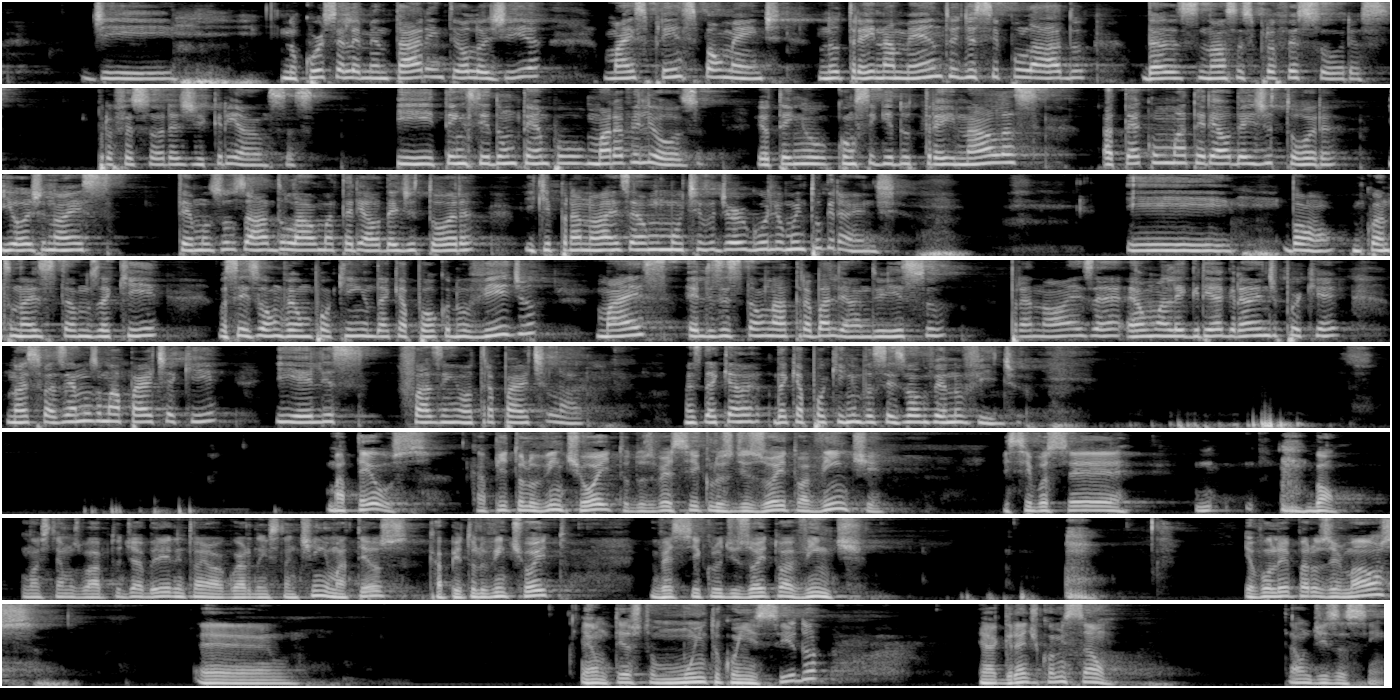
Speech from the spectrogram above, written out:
de no curso elementar em teologia, mas principalmente no treinamento e discipulado das nossas professoras, professoras de crianças. E tem sido um tempo maravilhoso. Eu tenho conseguido treiná-las até com o material da editora. E hoje nós temos usado lá o material da editora e que para nós é um motivo de orgulho muito grande. E, bom, enquanto nós estamos aqui, vocês vão ver um pouquinho daqui a pouco no vídeo, mas eles estão lá trabalhando e isso para nós é, é uma alegria grande, porque nós fazemos uma parte aqui e eles fazem outra parte lá. Mas daqui a, daqui a pouquinho vocês vão ver no vídeo. Mateus, capítulo 28, dos versículos 18 a 20. E se você. Bom, nós temos o hábito de abrir, então eu aguardo um instantinho. Mateus, capítulo 28, versículo 18 a 20. Eu vou ler para os irmãos. É, é um texto muito conhecido, é a Grande Comissão. Então diz assim:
